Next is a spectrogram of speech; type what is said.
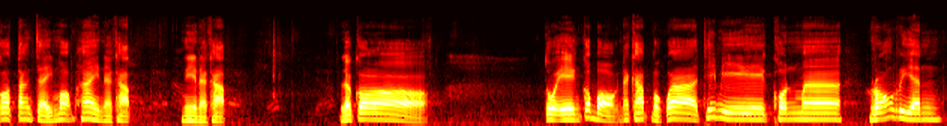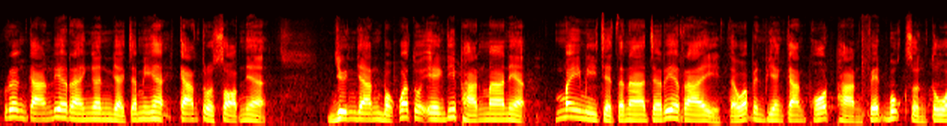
ก็ตั้งใจมอบให้นะครับนี่นะครับ แล้วก็ตัวเองก็บอกนะครับบอกว่าที่มีคนมาร้องเรียนเรื่องการเรียรายเงิน อยากจะมีการตรวจสอบเนี่ยยืนยันบอกว่าตัวเองที่ผ่านมาเนี่ยไม่มีเจตนาจะเรียรายแต่ว่าเป็นเพียงการโพสต์ผ่าน Facebook ส่วนตัว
